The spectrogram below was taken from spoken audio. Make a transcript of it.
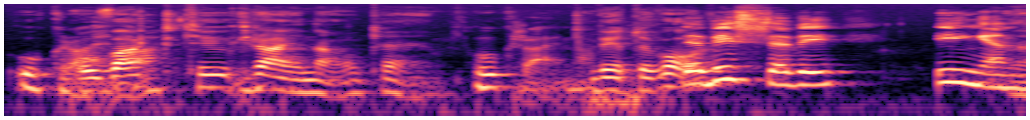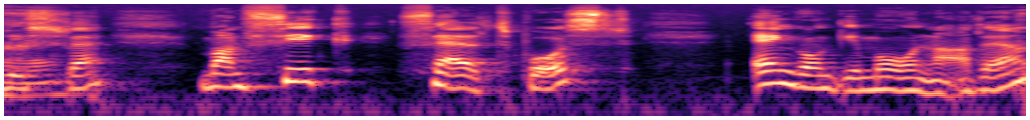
Ukraina. Och vart till Ukraina? Okej. Ukraina. Vet du var? Det visste vi. Ingen Nej. visste. Man fick fältpost en gång i månaden.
